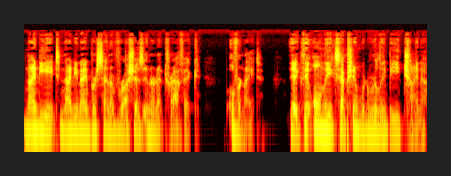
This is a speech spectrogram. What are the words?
98 to 99% of Russia's internet traffic overnight. Like the only exception would really be China.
